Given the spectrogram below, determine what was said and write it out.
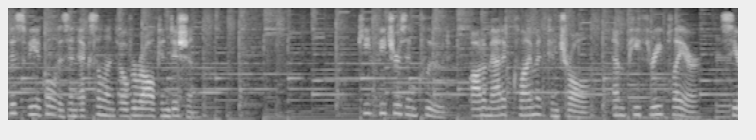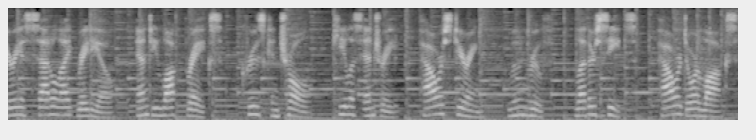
This vehicle is in excellent overall condition. Key features include, automatic climate control, MP3 player, Sirius satellite radio, anti-lock brakes, cruise control, keyless entry, power steering, moonroof, leather seats, power door locks,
